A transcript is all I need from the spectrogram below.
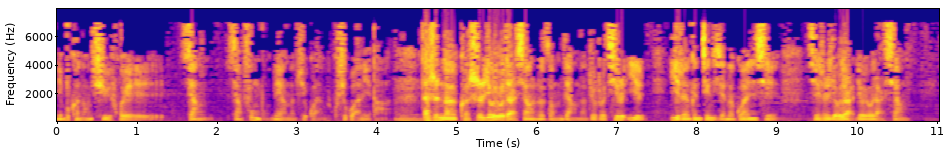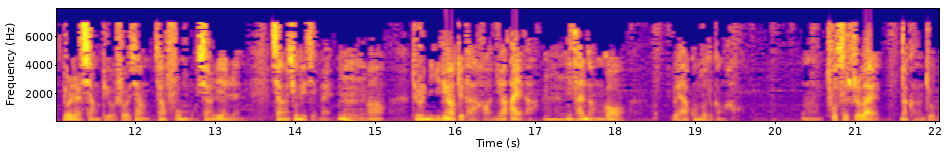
你不可能去会像像父母那样的去管去管理他。嗯。但是呢，可是又有点像是怎么讲呢？就是说，其实艺艺人跟经纪人的关系，其实有点又有点像，有点像，比如说像像父母、像恋人、像兄弟姐妹。嗯。啊，就是你一定要对他好，你要爱他，嗯，你才能够。为他工作的更好，嗯，除此之外，那可能就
